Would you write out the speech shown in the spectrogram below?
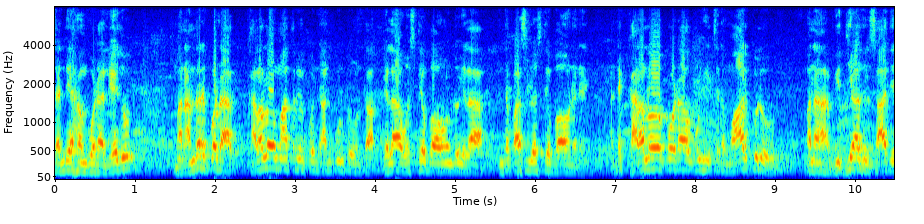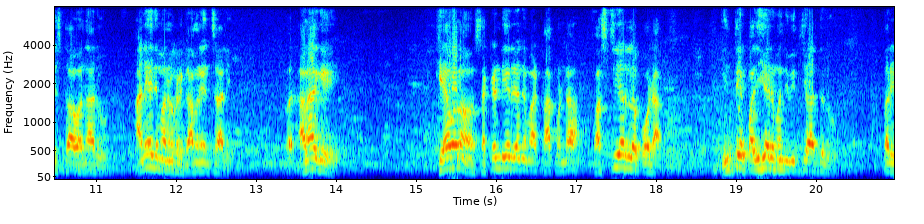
సందేహం కూడా లేదు. మనందరికి కూడా కళలో మాత్రమే కొన్ని అనుకుంటూ ఉంటాం. ఇలా వస్తే బాగుండు ఇలా ఇంత పర్సెంట్ వస్తే బాగుండు అని. అంటే కళలో కూడా ఊహించిన మార్కులు మన విద్యార్థులు సాధిస్తామన్నారు అనేది మనం ఇక్కడ గమనించాలి. అలాగే కేవలం సెకండ్ ఇయర్ అనే మాట కాకుండా ఫస్ట్ ఇయర్లో కూడా ఇంతే పదిహేను మంది విద్యార్థులు మరి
